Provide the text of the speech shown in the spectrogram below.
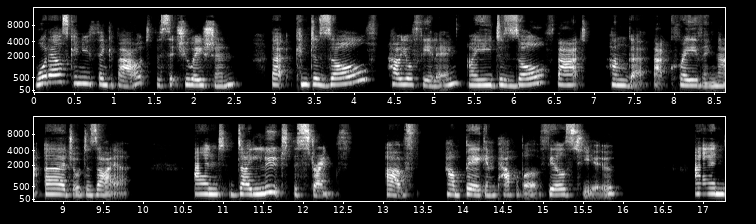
what else can you think about the situation that can dissolve how you're feeling, i.e., dissolve that hunger, that craving, that urge or desire, and dilute the strength of how big and palpable it feels to you. And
